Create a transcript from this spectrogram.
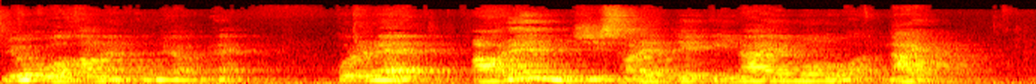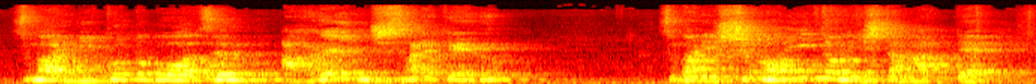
よくわかんないこの訳ね。これねアレンジされていないものはない。つまり御言葉は全部アレンジされている。つまり主の意図に従って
